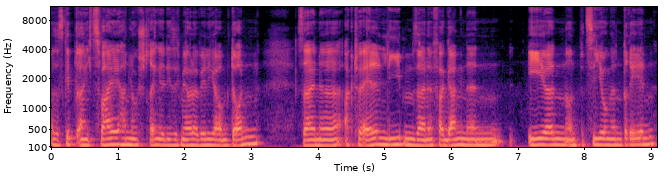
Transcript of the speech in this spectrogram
Also es gibt eigentlich zwei Handlungsstränge, die sich mehr oder weniger um Don, seine aktuellen Lieben, seine vergangenen Ehen und Beziehungen drehen.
